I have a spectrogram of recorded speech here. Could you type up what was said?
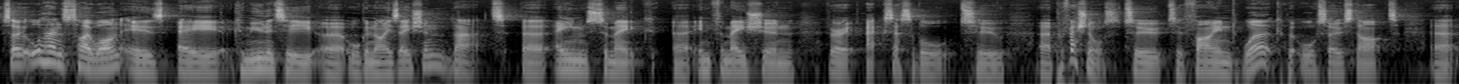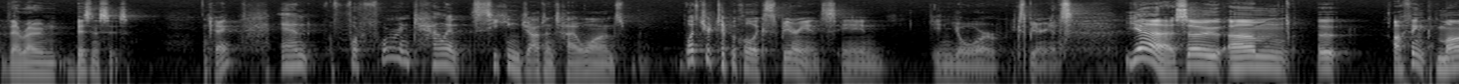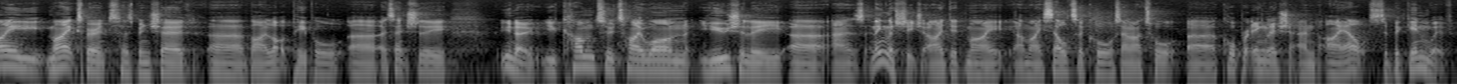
So, All Hands Taiwan is a community uh, organization that uh, aims to make uh, information very accessible to uh, professionals to, to find work, but also start uh, their own businesses. Okay. And for foreign talent seeking jobs in Taiwan, what's your typical experience in in your experience? Yeah, so um, uh, I think my my experience has been shared uh, by a lot of people. Uh, essentially, you know, you come to Taiwan usually uh, as an English teacher. I did my uh, my CELTA course and I taught uh, corporate English and IELTS to begin with.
